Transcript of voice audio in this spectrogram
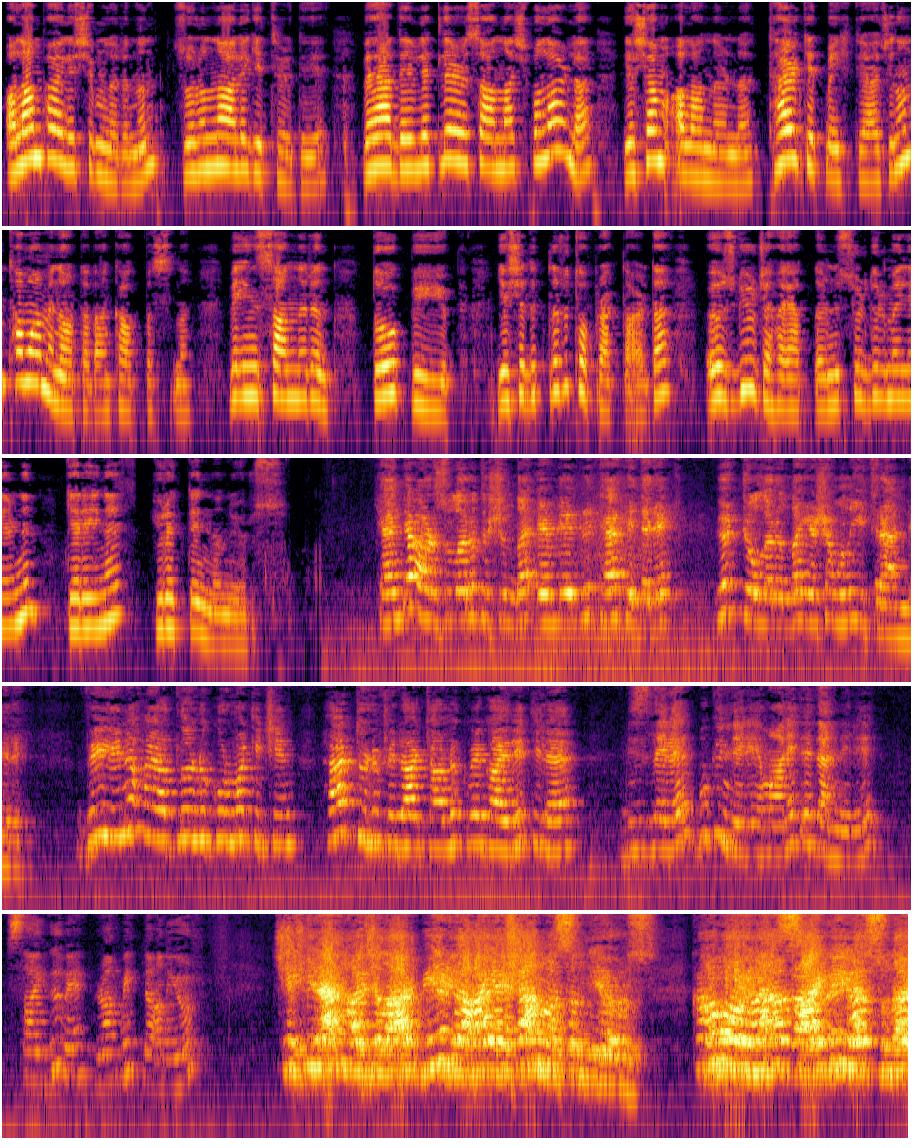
alan paylaşımlarının zorunlu hale getirdiği veya devletler arası anlaşmalarla yaşam alanlarını terk etme ihtiyacının tamamen ortadan kalkmasını ve insanların doğup büyüyüp yaşadıkları topraklarda özgürce hayatlarını sürdürmelerinin gereğine yürekten inanıyoruz. kendi arzuları dışında evlerini terk ederek göç yollarında yaşamını yitirenleri ve yeni hayatlarını kurmak için her türlü fedakarlık ve gayret ile bizlere bu günleri emanet edenleri saygı ve rahmetle anıyor. çekilen acılar bir daha yaşanmasın diyoruz. Kamuoyuna saygıyla sunarız.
